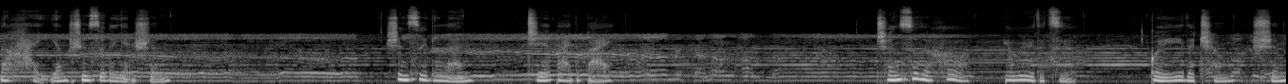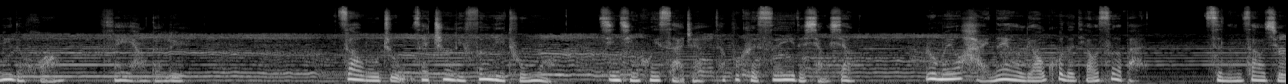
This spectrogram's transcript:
那海一样深邃的眼神，深邃的蓝。洁白的白，沉思的褐，忧郁的紫，诡异的橙，神秘的黄，飞扬的绿。造物主在这里奋力涂抹，尽情挥洒着他不可思议的想象。若没有海那样辽阔的调色板，怎能造就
